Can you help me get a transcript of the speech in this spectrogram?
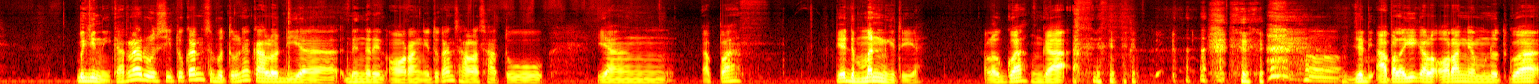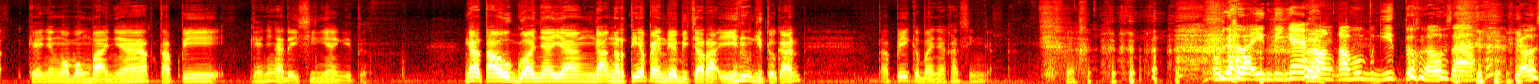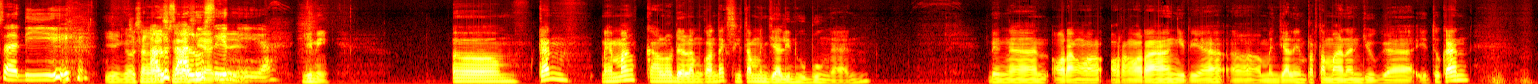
begini, karena Rusi itu kan sebetulnya kalau dia dengerin orang itu kan salah satu yang apa? Dia demen gitu ya. Kalau gue enggak. Oh. Jadi apalagi kalau orang yang menurut gue kayaknya ngomong banyak tapi kayaknya nggak ada isinya gitu. Nggak tahu guanya yang nggak ngerti apa yang dia bicarain gitu kan. Tapi kebanyakan sih enggak. Udahlah intinya emang kamu begitu, nggak usah nggak usah di Iya nggak usah ngeles-ngeles ya, halus-halusin iya, iya. iya. Gini, em, kan memang kalau dalam konteks kita menjalin hubungan dengan orang orang-orang gitu ya, eh, menjalin pertemanan juga itu kan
